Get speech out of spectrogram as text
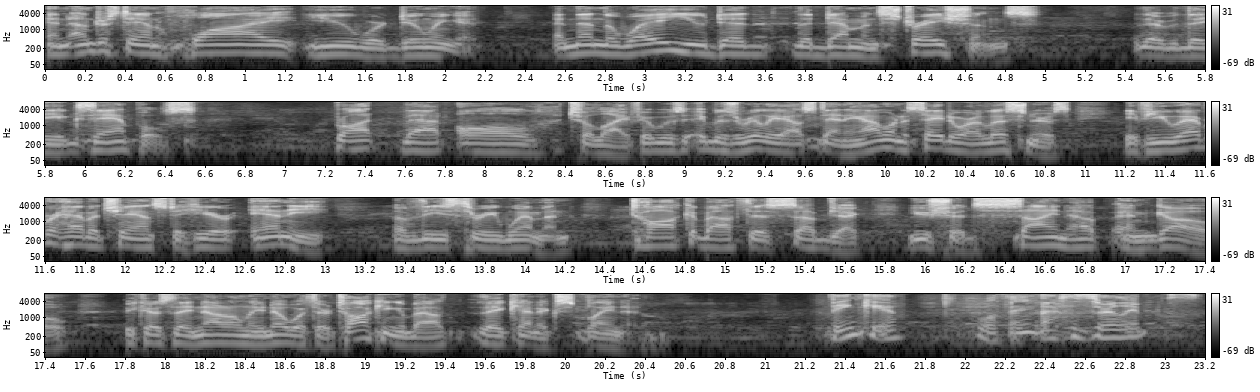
and understand why you were doing it. And then the way you did the demonstrations, the, the examples, brought that all to life. It was it was really outstanding. I want to say to our listeners, if you ever have a chance to hear any of these three women talk about this subject, you should sign up and go because they not only know what they're talking about, they can explain it. Thank you. Well, thanks. That was really nice.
